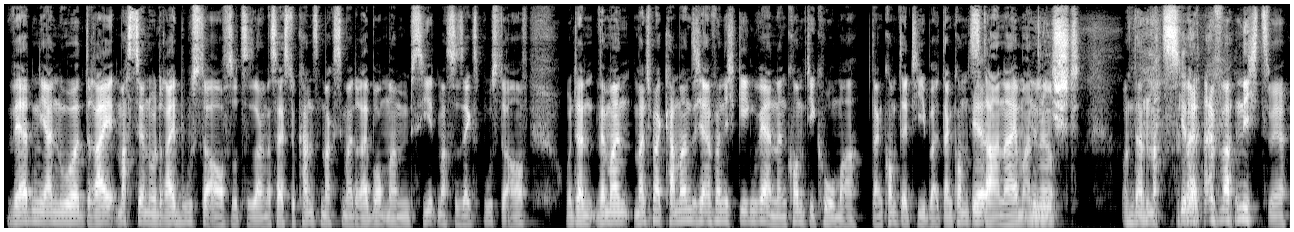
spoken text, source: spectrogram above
werden ja nur drei, machst ja nur drei Booster auf sozusagen. Das heißt, du kannst maximal drei Bomben haben. Im Seed machst du sechs Booster auf. Und dann, wenn man, manchmal kann man sich einfach nicht gegen wehren. Dann kommt die Koma, dann kommt der T-Bite, dann kommt Ja, Starnheim genau. unleashed. Und dann machst du Genau. halt einfach nichts mehr.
